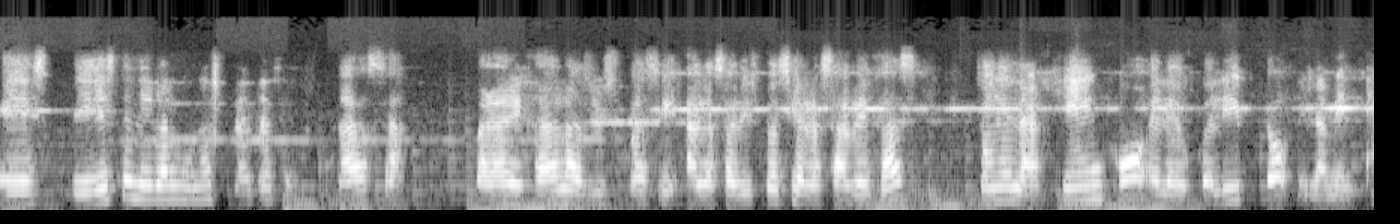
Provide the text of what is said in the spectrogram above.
este, es tener algunas plantas en tu casa para dejar a las avispas y a las, avispas y a las abejas. Son el ajenjo, el eucalipto y la menta.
